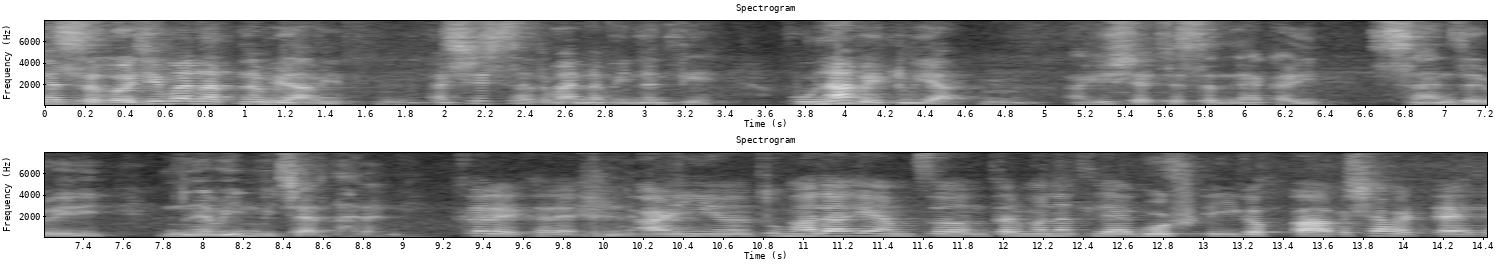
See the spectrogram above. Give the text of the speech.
या सहजीवनातनं मिळावीत अशी सर्वांना विनंती आहे. पुन्हा भेटूया. आयुष्याच्या संध्याकाळी सांजवेळी नवीन विचारधारांनी. खरंय खरंय. आणि तुम्हाला हे आमचं अंतर्मनातल्या गोष्टी गप्पा कशा वाटतायत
